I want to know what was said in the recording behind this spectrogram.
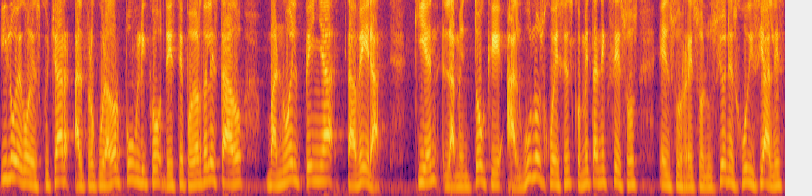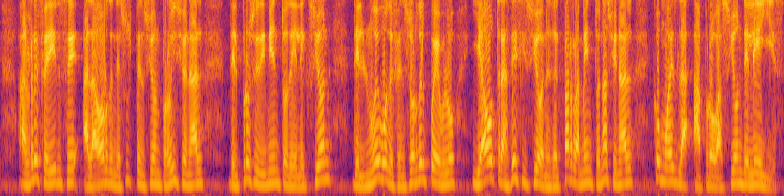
y luego de escuchar al procurador público de este Poder del Estado, Manuel Peña Tavera quien lamentó que algunos jueces cometan excesos en sus resoluciones judiciales al referirse a la orden de suspensión provisional del procedimiento de elección del nuevo defensor del pueblo y a otras decisiones del Parlamento Nacional como es la aprobación de leyes.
